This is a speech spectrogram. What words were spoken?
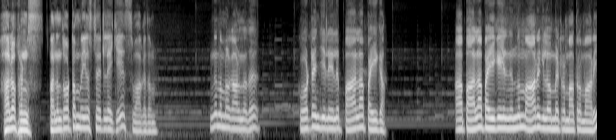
ഹലോ ഫ്രണ്ട്സ് പനന്തോട്ടം റിയൽ എസ്റ്റേറ്റിലേക്ക് സ്വാഗതം. ഇന്ന് നമ്മൾ കാണുന്നത് കോട്ടയം ജില്ലയിൽ പാല പൈക ആ പാല പൈകയിൽ നിന്നും ആറ് കിലോമീറ്റർ മാത്രം മാറി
